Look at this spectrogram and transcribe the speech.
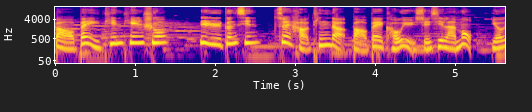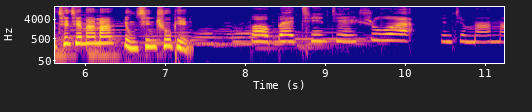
宝贝天天说，日日更新，最好听的宝贝口语学习栏目，由芊芊妈妈用心出品。宝贝天天说，芊芊妈妈。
